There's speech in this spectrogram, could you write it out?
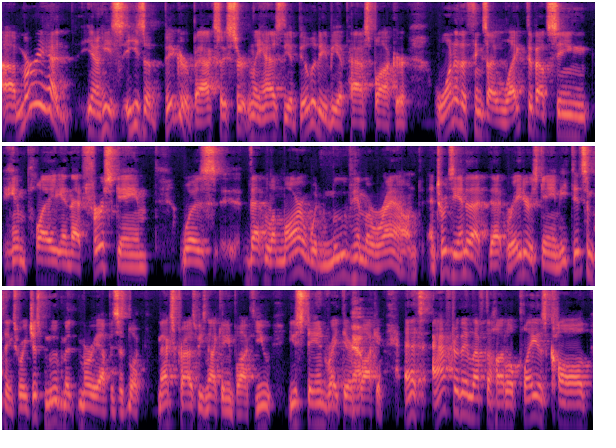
Uh, Murray had you know he's he's a bigger back, so he certainly has the ability to be a pass blocker. One of the things I liked about seeing him play in that first game was that Lamar would move him around. And towards the end of that, that Raiders game, he did some things where he just moved Murray up and said, look, Maxx Crosby's not getting blocked. You you stand right there and block him. And it's after they left the huddle, play is called.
